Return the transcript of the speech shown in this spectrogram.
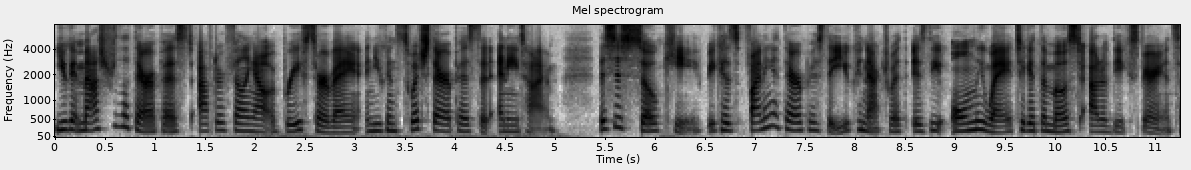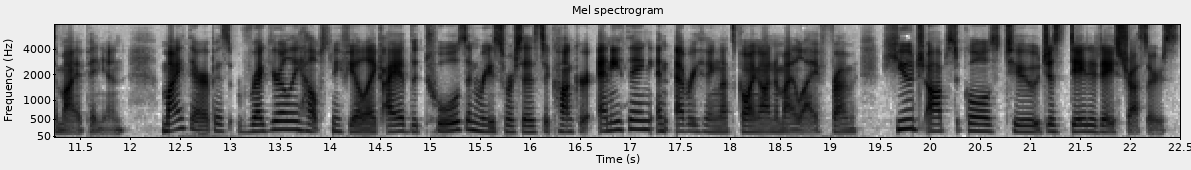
You get matched with a therapist after filling out a brief survey, and you can switch therapists at any time. This is so key because finding a therapist that you connect with is the only way to get the most out of the experience, in my opinion. My therapist regularly helps me feel like I have the tools and resources to conquer anything and everything that's going on in my life, from huge obstacles to just day to day stressors.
